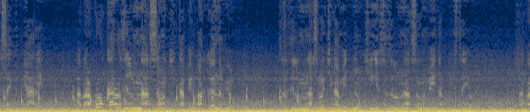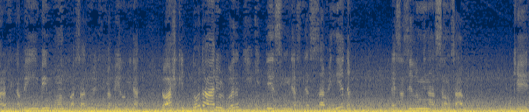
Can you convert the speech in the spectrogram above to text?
passar em Tubiara aí. Agora colocaram as iluminação aqui, tá bem bacana, viu? Essas iluminação antigamente não tinha essas iluminação no meio da pista aí, ó. Agora fica bem, bem bom de passar de noite, fica bem iluminado. Eu acho que toda a área urbana tinha que ter, assim, nessas, nessas avenidas, essas iluminação, sabe? Porque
